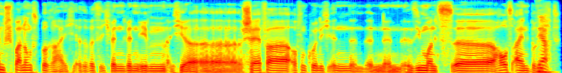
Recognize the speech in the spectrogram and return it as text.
im Spannungsbereich. Also was ich, wenn, wenn eben hier äh, Schäfer offenkundig in, in, in Simons äh, Haus einbricht ja.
